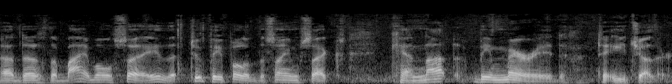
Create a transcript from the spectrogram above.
Uh, does the Bible say that two people of the same sex cannot be married to each other?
